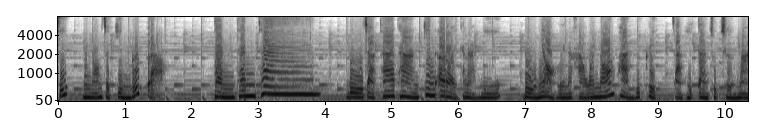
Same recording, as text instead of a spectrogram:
ซิว่าน้องจะกินหรือเปล่าแทนแทนแทนดูจากท่าทางกินอร่อยขนาดนี้ ดูไม่ออกเลยนะคะว่าน้องผ่านวิกฤตจากเหตุการณ์ฉุกเฉินมา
